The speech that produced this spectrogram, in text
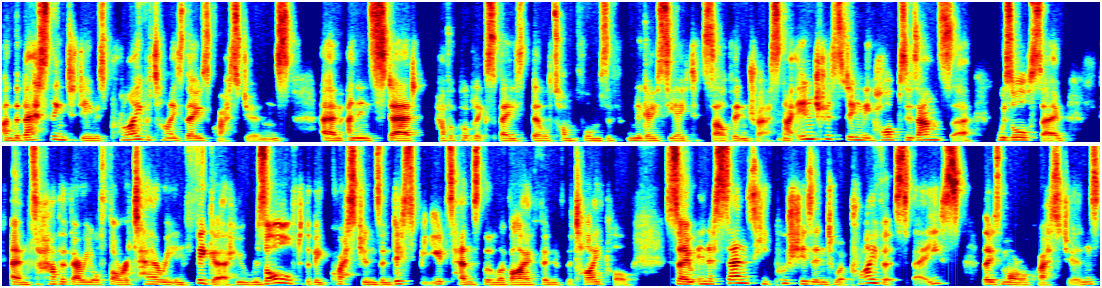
And the best thing to do is privatize those questions um, and instead have a public space built on forms of negotiated self interest. Now, interestingly, Hobbes's answer was also um, to have a very authoritarian figure who resolved the big questions and disputes, hence the Leviathan of the title. So, in a sense, he pushes into a private space those moral questions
